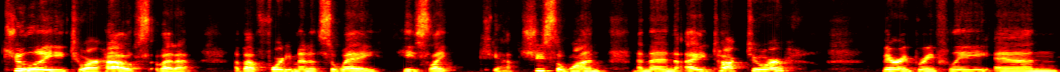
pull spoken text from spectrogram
Julie to our house, about a about forty minutes away, he's like, "Yeah, she's the one." And then I talked to her very briefly, and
